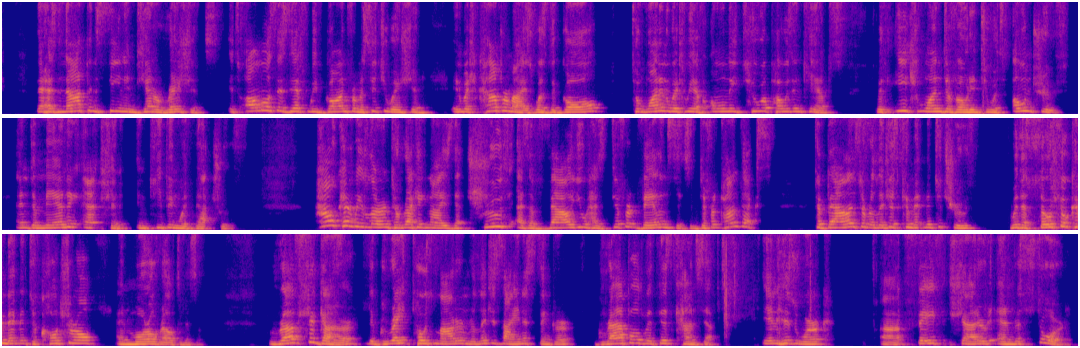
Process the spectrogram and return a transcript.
that has not been seen in generations. It's almost as if we've gone from a situation in which compromise was the goal to one in which we have only two opposing camps, with each one devoted to its own truth and demanding action in keeping with that truth. How can we learn to recognize that truth as a value has different valences in different contexts? To balance a religious commitment to truth with a social commitment to cultural and moral relativism. Rav Shagar, the great postmodern religious Zionist thinker, grappled with this concept in his work, uh, Faith Shattered and Restored.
